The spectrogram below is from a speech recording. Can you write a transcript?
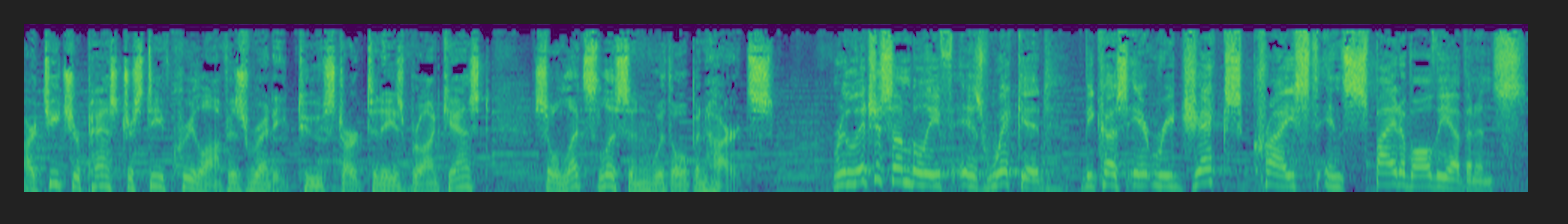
Our teacher, Pastor Steve Kreloff, is ready to start today's broadcast, so let's listen with open hearts. Religious unbelief is wicked because it rejects Christ in spite of all the evidence.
